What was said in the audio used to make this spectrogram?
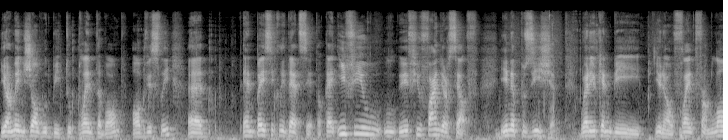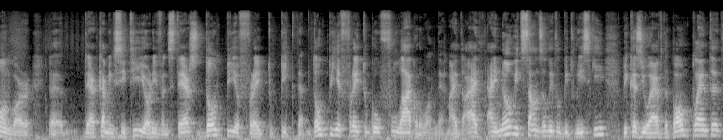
your main job would be to plant the bomb, obviously, uh, and basically that's it. Okay, if you if you find yourself in a position where you can be, you know, flanked from long or uh, they're coming CT or even stairs, don't be afraid to pick them. Don't be afraid to go full aggro on them. I, I, I know it sounds a little bit risky because you have the bomb planted,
